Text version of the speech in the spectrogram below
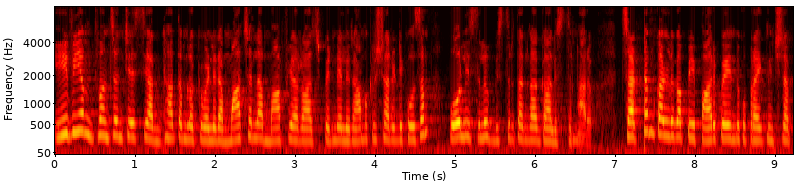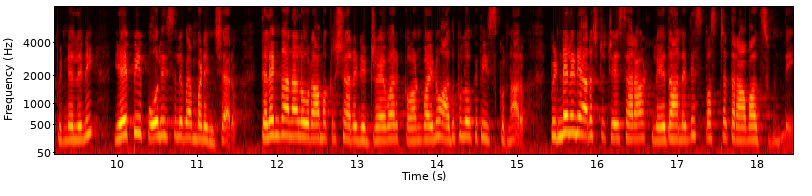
ఈవీఎం ధ్వంసం చేసి అజ్ఞాతంలోకి వెళ్ళిన మాచల్ల మాఫియా రాజ్ పెన్నెల్లి రామకృష్ణారెడ్డి కోసం పోలీసులు విస్తృతంగా గాలిస్తున్నారు. చట్టం కళ్ళుగప్పి పారిపోయేందుకు ప్రయత్నించిన పిన్నెల్లిని ఏపీ పోలీసులు వెంబడించారు. తెలంగాణలో రామకృష్ణారెడ్డి డ్రైవర్ కాన్వాయ్ను అదుపులోకి తీసుకున్నారు. పిన్నెల్లిని అరెస్టు చేశారా లేదా అనేది స్పష్టత రావాల్సి ఉంది.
